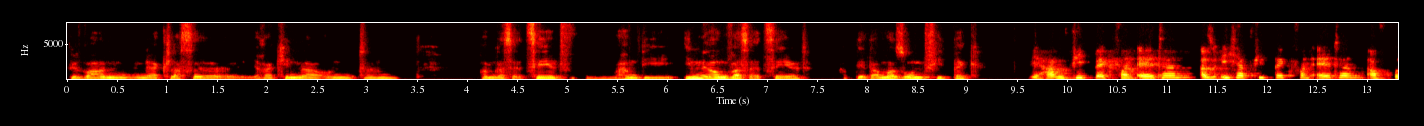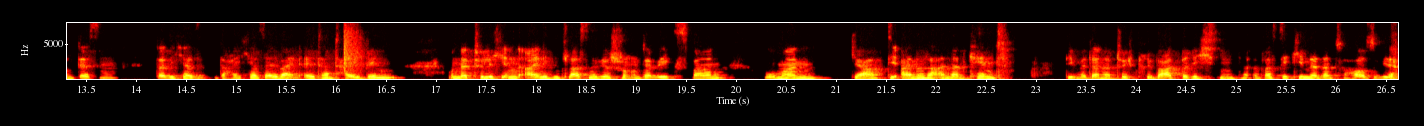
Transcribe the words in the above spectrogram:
wir waren in der Klasse ihrer Kinder und ähm, haben das erzählt. Haben die Ihnen irgendwas erzählt? Habt ihr da mal so ein Feedback? Wir haben Feedback von Eltern. Also ich habe Feedback von Eltern aufgrund dessen, da ich ja, da ich ja selber ein Elternteil bin und natürlich in einigen Klassen wir schon unterwegs waren, wo man ja die ein oder anderen kennt, die mir dann natürlich privat berichten, was die Kinder dann zu Hause wieder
